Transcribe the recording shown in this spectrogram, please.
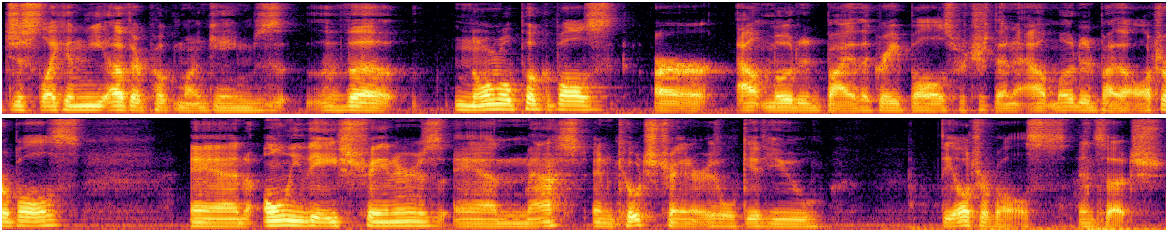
just like in the other Pokemon games, the normal Pokeballs are outmoded by the Great Balls, which are then outmoded by the Ultra Balls and only the ace trainers and master and coach trainers will give you the ultra balls and such.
